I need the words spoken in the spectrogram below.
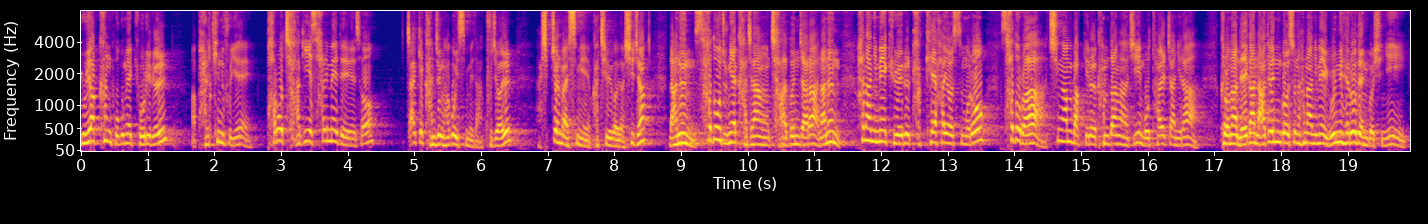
요약한 복음의 교리를 아, 밝힌 후에 바로 자기의 삶에 대해서 짧게 간증하고 있습니다. 9절, 10절 말씀이에요. 같이 읽어요. 시작. 나는 사도 중에 가장 작은 자라 나는 하나님의 교회를 박해하였으므로 사도라 칭함받기를 감당하지 못할 자니라. 그러나 내가 나 된 것은 하나님의 은혜로 된 것이니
